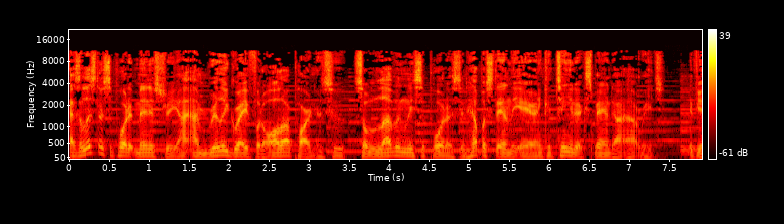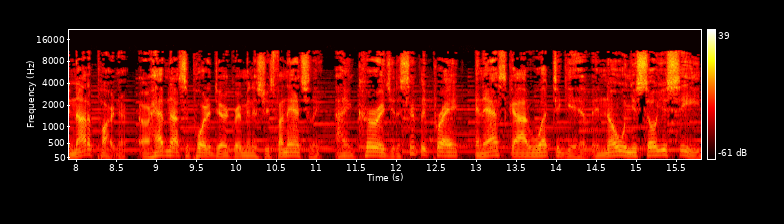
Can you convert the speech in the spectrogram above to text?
As a listener supported ministry, I, am really grateful to all our partners who so lovingly support us and help us stay on the air and continue to expand our outreach. If you're not a partner or have not supported Derek Grier Ministries financially, I encourage you to simply pray and ask God what to give. And know when you sow your seed,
